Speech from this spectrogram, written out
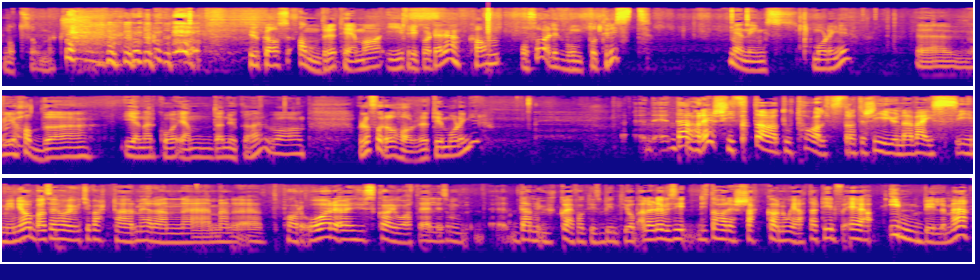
not so much. Ukas andre tema i Frikvarteret kan også være litt vondt og trist meningsmålinger. Eh, vi hadde i NRK1 denne uka her. Hva, hvilke forhold har dere til målinger? Der har jeg skifta totalt strategi underveis i min jobb. Altså, jeg har jo ikke vært her mer enn eh, et par år. Jeg husker jo at det liksom, den uka jeg faktisk begynte jobb Eller det vil si, dette har jeg sjekka nå i ettertid, for jeg innbiller meg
